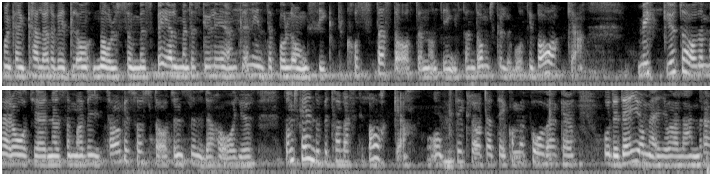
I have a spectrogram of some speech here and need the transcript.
man kan kalla det ett nollsummespel men det skulle egentligen inte på lång sikt kosta staten någonting utan de skulle gå tillbaka. Mycket av de här åtgärderna som har vidtagits av statens sida har ju, de ska ändå betalas tillbaka och det är klart att det kommer påverka både dig och mig och alla andra.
